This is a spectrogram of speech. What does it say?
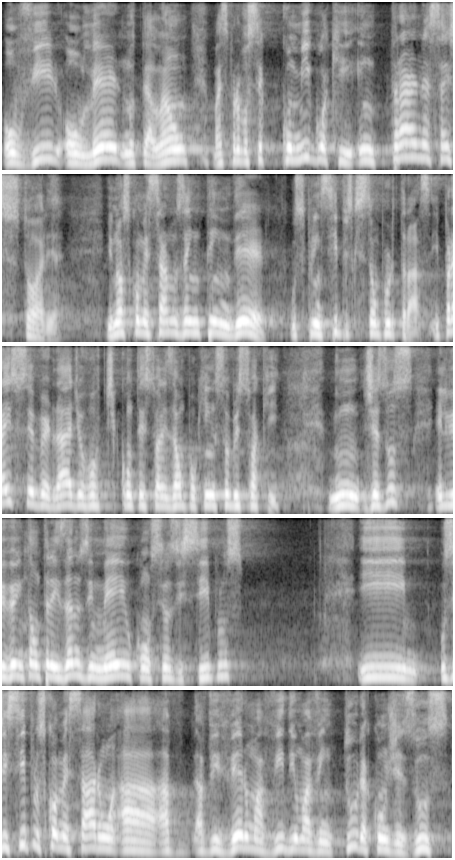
ouvir ou ler no telão, mas para você comigo aqui entrar nessa história e nós começarmos a entender os princípios que estão por trás. E para isso ser verdade, eu vou te contextualizar um pouquinho sobre isso aqui. Jesus, ele viveu então três anos e meio com os seus discípulos. E os discípulos começaram a, a, a, viver uma vida e uma aventura com Jesus,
